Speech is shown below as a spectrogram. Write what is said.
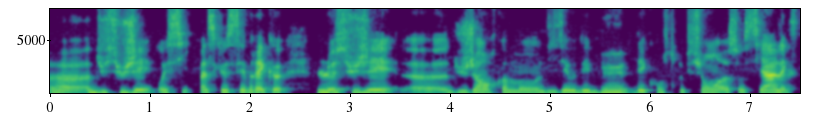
euh, du sujet aussi, parce que c'est vrai que le sujet euh, du genre, comme on disait au début, des constructions euh, sociales, etc.,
